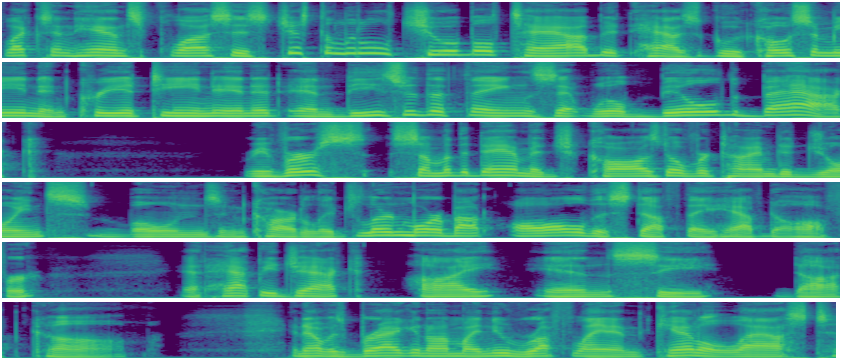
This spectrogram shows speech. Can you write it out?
Flex Enhance Plus is just a little chewable tab. It has glucosamine and creatine in it, and these are the things that will build back, reverse some of the damage caused over time to joints, bones, and cartilage. Learn more about all the stuff they have to offer at happyjackinc.com. And I was bragging on my new Ruffland kennel last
